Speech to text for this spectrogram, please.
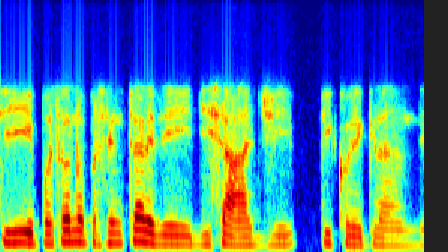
Si potranno presentare dei disagi piccoli e grandi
